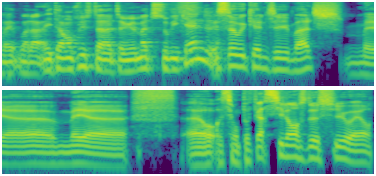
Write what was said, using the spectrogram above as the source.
ouais, voilà. Et en plus, tu as, eu un match ce week-end? Ce week-end, j'ai eu match, mais euh, mais euh, euh, si on peut faire silence dessus, ouais, on,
